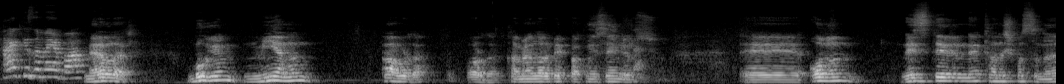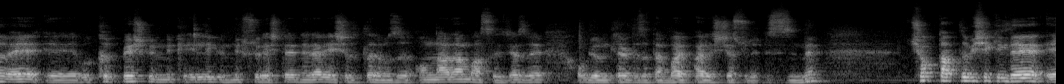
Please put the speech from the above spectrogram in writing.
Herkese merhaba. Merhabalar. Bugün Mia'nın... Aa burada. Orada. Kameralara pek bakmayı sevmiyoruz. Ee, onun Nezih devrimle tanışmasını ve e, bu 45 günlük, 50 günlük süreçte neler yaşadıklarımızı onlardan bahsedeceğiz ve o görüntüleri de zaten pay- paylaşacağız sürekli sizinle. Çok tatlı bir şekilde e,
